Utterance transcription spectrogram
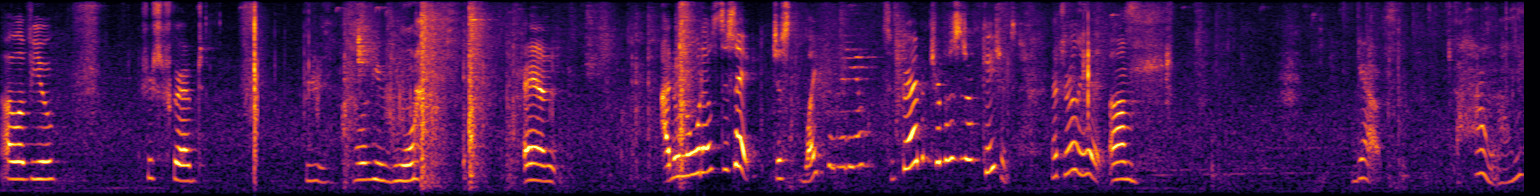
I love you. If you're subscribed, I love you more. And I don't know what else to say. Just like the video, subscribe, and turn on notifications. That's really it. Um, yeah. I don't know.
